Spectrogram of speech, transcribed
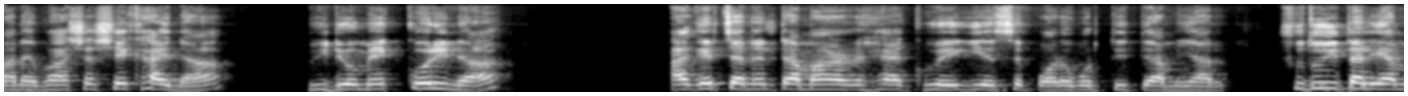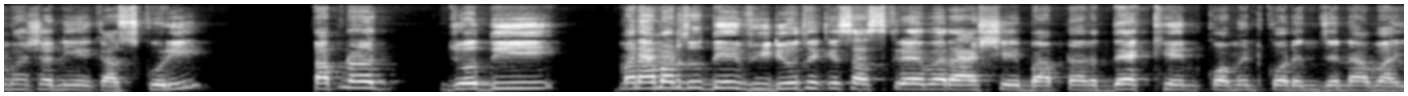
মানে ভাষা শেখাই না ভিডিও মেক করি না। আগের চ্যানেলটা আমার হ্যাক হয়ে গিয়েছে, পরবর্তীতে আমি আর শুধু ইতালিয়ান ভাষা নিয়ে কাজ করি। আপনারা যদি মানে আমার যদি এই ভিডিও থেকে সাবস্ক্রাইবার আসে বা আপনারা দেখেন কমেন্ট করেন যে না ভাই,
